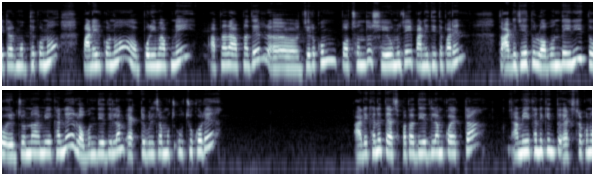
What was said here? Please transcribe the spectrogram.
এটার মধ্যে কোনো পানির কোনো পরিমাপ নেই। আপনারা আপনাদের যেরকম পছন্দ সেই অনুযায়ী পানি দিতে পারেন। তো আগে যেহেতু লবণ দেইনি, তো এর জন্য আমি এখানে লবণ দিয়ে দিলাম এক টেবিল চামচ উঁচু করে। আর এখানে তেজপাতা দিয়ে দিলাম কয়েকটা। আমি এখানে কিন্তু এক্সট্রা কোনো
